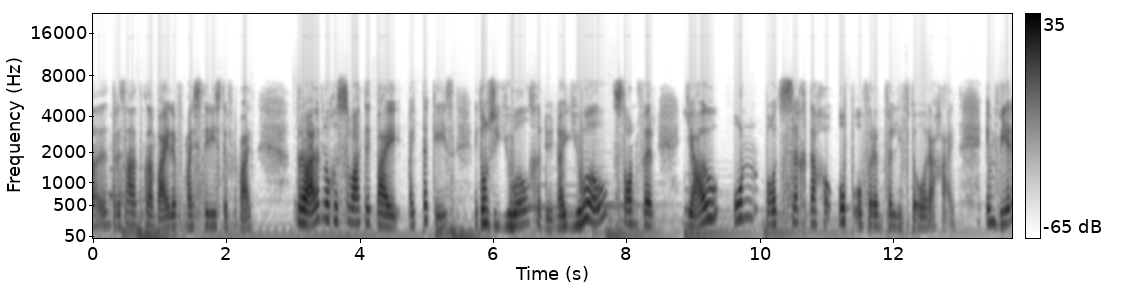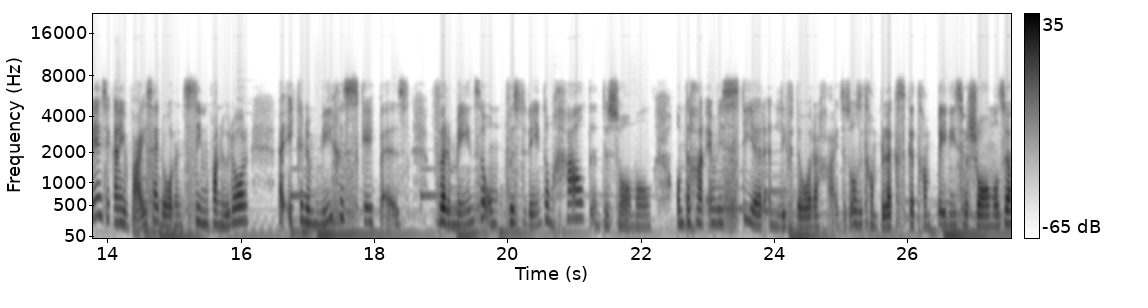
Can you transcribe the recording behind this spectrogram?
interessant kan beide vir my studies te verwys terwyl ek nog geswat het by by Tikkies, het ons Joel gedoen. Nou Joel staan vir jou onbaatsigtige opoffering vir liefdeoorigheid. En weer eens jy kan die wysheid daarin sien van hoe daar 'n ekonomie geskep is vir mense om vir studente om geld in te samel om te gaan investeer in liefdadigheid. Soos ons het gaan blikskit, gaan pennies versamel. So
